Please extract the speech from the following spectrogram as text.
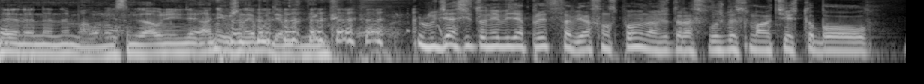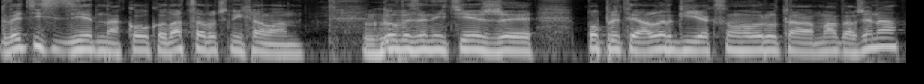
Ne, ne, ne, nemal. Myslím, že ani, ani už nebude mať nikdy. Ľudia si to nevedia predstaviť. Ja som spomínal, že teraz v službe som mal tiež, to bol 2001, koľko, 20-ročný chalan. Uh-huh. Dovezený tiež, že popri tej alergii, jak som hovoril, tá mladá žena,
